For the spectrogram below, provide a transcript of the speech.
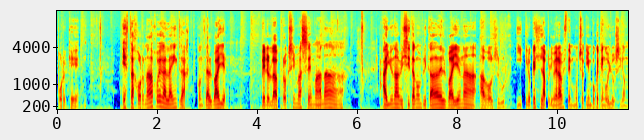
Porque esta jornada juega la Eintracht contra el Bayern. Pero la próxima semana hay una visita complicada del Bayern a, a Wolfsburg y creo que es la primera vez en mucho tiempo que tengo ilusión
